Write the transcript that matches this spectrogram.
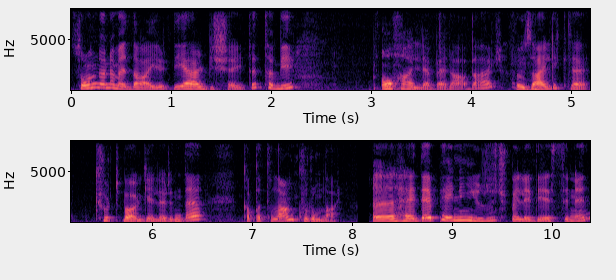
Son döneme dair diğer bir şey de tabii o halle beraber özellikle Kürt bölgelerinde kapatılan kurumlar. Ee, HDP'nin 103 belediyesinin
